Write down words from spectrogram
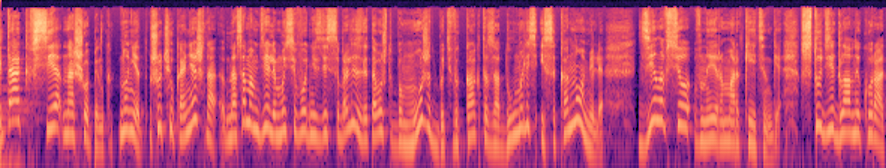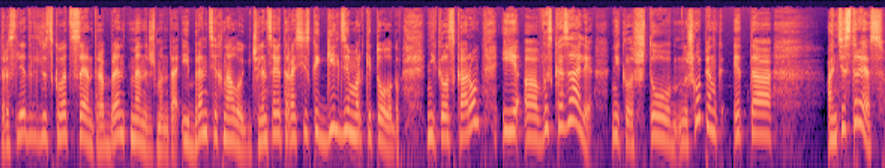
Итак, все на шопинг. Ну нет, шучу, конечно. На самом деле мы сегодня здесь собрались для того, чтобы, может быть, вы как-то задумались и сэкономили. Дело все в нейромаркетинге. В студии главный куратор исследовательского центра бренд-менеджмента и бренд-технологий, член Совета Российской гильдии маркетологов Николас Каро. И э, вы сказали, Николас, что шопинг – это антистресс.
